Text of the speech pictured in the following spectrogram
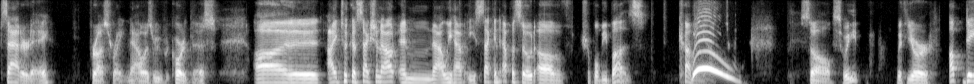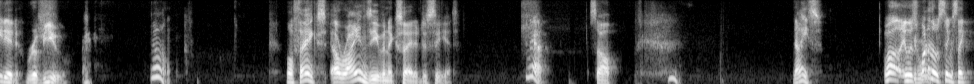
Saturday for us right now as we record this, uh, I took a section out and now we have a second episode of Triple B Buzz coming. out. Woo! So sweet with your updated review. No. Well, thanks. Orion's even excited to see it. Yeah. So, Nice. Well, it was Good one of those things like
